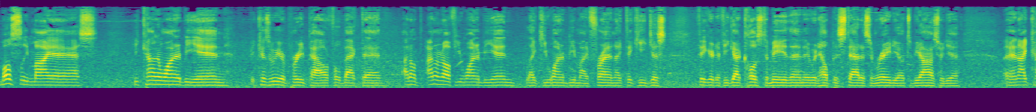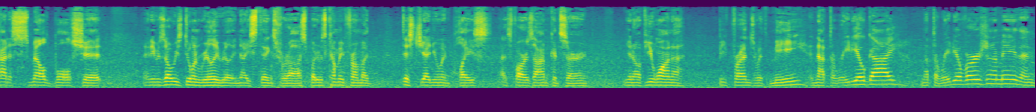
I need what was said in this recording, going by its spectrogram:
mostly my ass. He kind of wanted to be in because we were pretty powerful back then. I don't I don't know if he wanted to be in like he wanted to be my friend. I think he just figured if he got close to me, then it would help his status in radio. To be honest with you, and I kind of smelled bullshit. And he was always doing really really nice things for us, but it was coming from a disgenuine place as far as I'm concerned. You know, if you want to be friends with me and not the radio guy, not the radio version of me, then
